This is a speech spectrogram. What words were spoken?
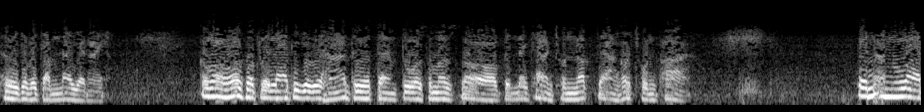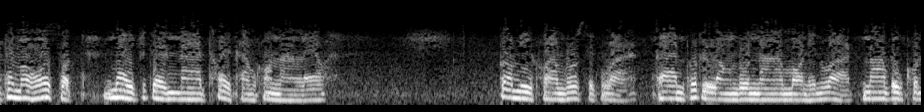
เธอจะไปจำได้ยังไง ก็ว่าโอ้สดเวลาที่จะไปหา เธอแต่งตัวสมสอเป็นนายช่างชนรับจ้างเขาชนผ้า เป็นอันว่าท่านมโหสถได้พิจารณาถ้อยคำของนางแล้ว ก็มีความรู้สึกว่า การทดลองดูนางมอนเห็นว่านางเป็นคน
